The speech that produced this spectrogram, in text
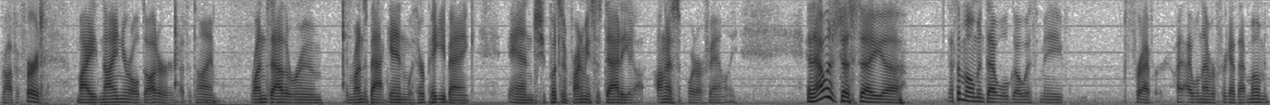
Profit First. My nine-year-old daughter at the time runs out of the room and runs back in with her piggy bank, and she puts in front of me and says, "Daddy, I'm going to support our family." And that was just a uh, that's a moment that will go with me forever. I, I will never forget that moment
